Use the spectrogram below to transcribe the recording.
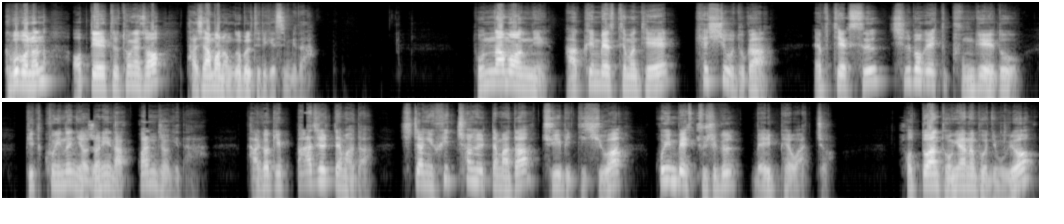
그 부분은 업데이트를 통해서 다시 한번 언급을 드리겠습니다. 돈나무 언니 아크 인베스트먼트의 캐시우드가 FTX 실버게이트 붕괴에도 비트코인은 여전히 낙관적이다. 가격이 빠질 때마다 시장이 휘청일 때마다 GBTC와 코인베이스 주식을 매입해 왔죠. 저 또한 동의하는 분이고요.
